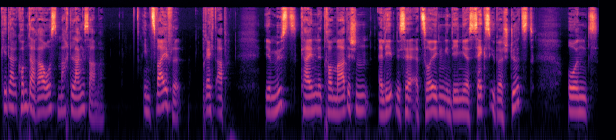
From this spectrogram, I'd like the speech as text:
geht da, kommt da raus, macht langsamer. Im Zweifel, brecht ab. Ihr müsst keine traumatischen Erlebnisse erzeugen, indem ihr Sex überstürzt und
